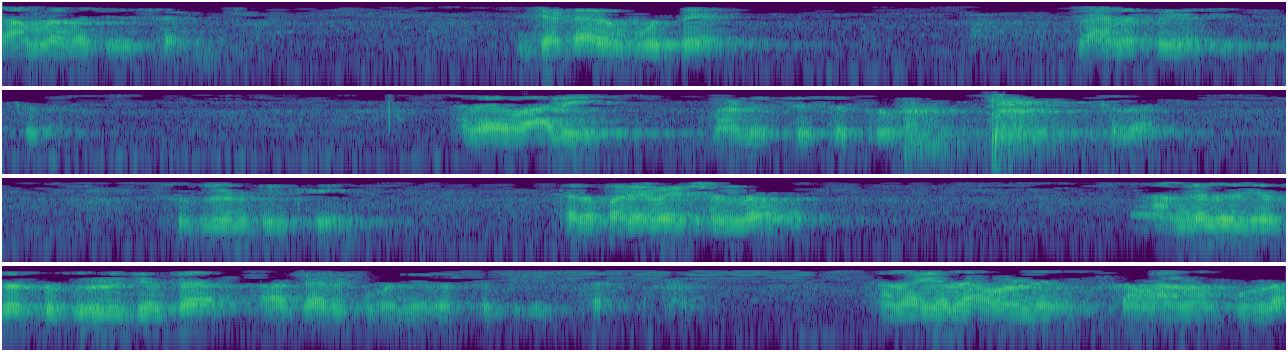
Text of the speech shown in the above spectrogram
రాముడు అలా చూశాడు జటాకపోతే రానపోయేది కదా. అలా వాలి మరణిస్తే శత్రువు కదా. శుక్రుడిని పిలిచి తన పర్యవేక్షణలో అంగదుడి చేత శుక్రుడి చేత ఆ కార్యక్రమాన్ని నిర్వర్తింపజేస్తారు అలాగే రావణుని సంహారం కూడా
